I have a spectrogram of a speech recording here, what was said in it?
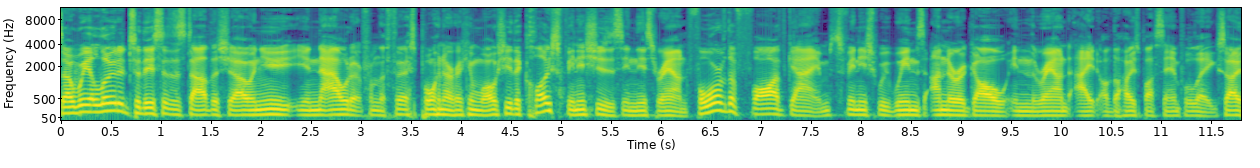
So we alluded to this at the start of the show, and you you nailed it from the first point, I reckon, Walshy. The close finishes in this round. Four of the five games finished with wins under a goal in the round eight of the Host Plus SANFL League. So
